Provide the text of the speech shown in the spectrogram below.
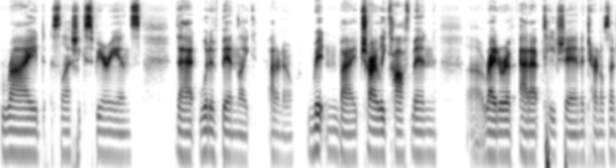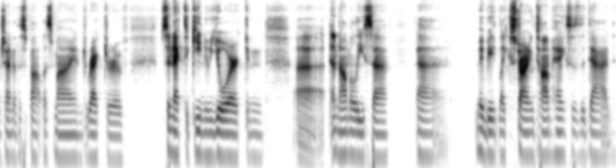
ride slash experience that would have been like, I don't know, written by Charlie Kaufman uh, writer of Adaptation, Eternal Sunshine of the Spotless Mind, director of Synecdoche, New York, and uh, Anomalisa, uh, maybe like starring Tom Hanks as the dad,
